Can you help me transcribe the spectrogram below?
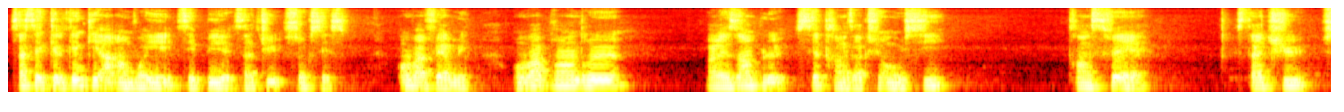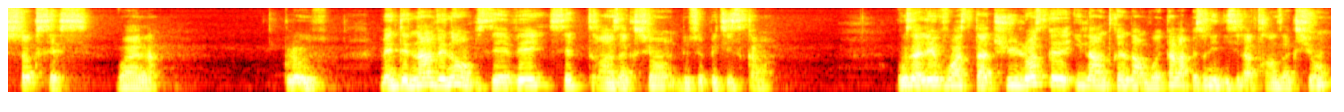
Ça, c'est quelqu'un qui a envoyé ses payés. Statut success. On va fermer. On va prendre, par exemple, cette transaction aussi. Transfert. Statut success. Voilà. Close. Maintenant, venons observer cette transaction de ce petit scammer. Vous allez voir statut. Lorsqu'il est en train d'envoyer, quand la personne initie la transaction,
